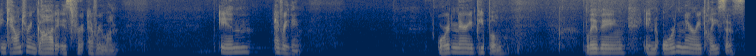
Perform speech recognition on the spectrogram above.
Encountering God is for everyone, in everything. Ordinary people living in ordinary places.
